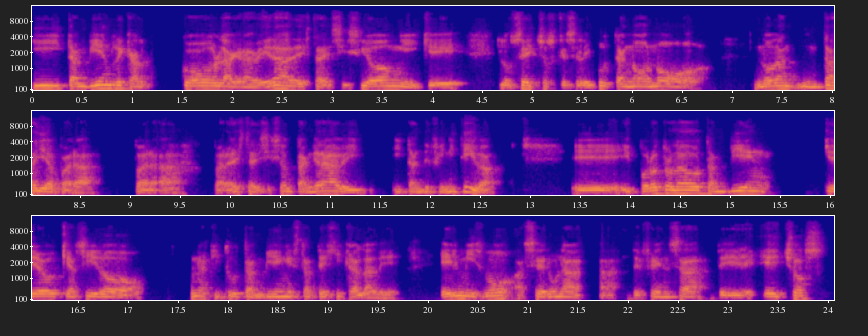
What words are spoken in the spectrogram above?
Y también recalcó la gravedad de esta decisión y que los hechos que se le imputan no, no, no dan talla para, para, para esta decisión tan grave y, tan definitiva. Eh, y por otro lado, también creo que ha sido una actitud también estratégica la de él mismo hacer una defensa de hechos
